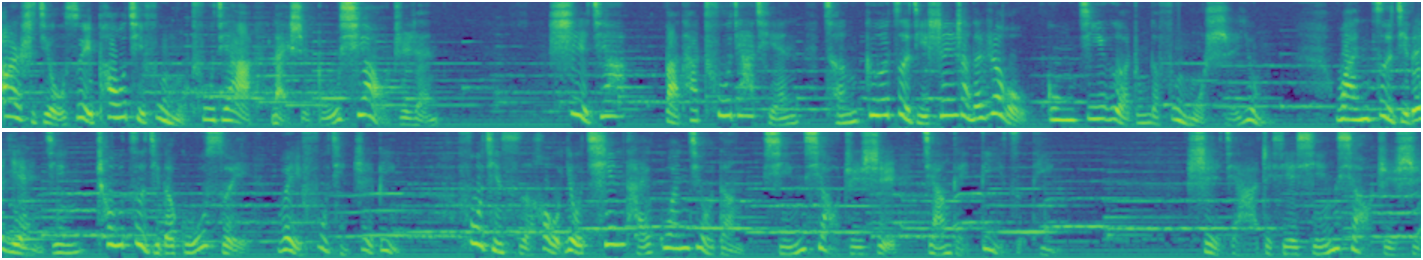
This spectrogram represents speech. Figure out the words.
二十九岁抛弃父母出家，乃是不孝之人。释迦。把他出家前曾割自己身上的肉供饥饿中的父母食用，剜自己的眼睛、抽自己的骨髓为父亲治病，父亲死后又亲抬棺柩等行孝之事讲给弟子听。释迦这些行孝之事，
